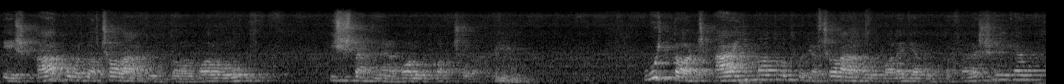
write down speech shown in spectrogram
és ápold a családoddal való, Istennel való kapcsolatot. Úgy tarts áhítatot, hogy a családodban legyen ott a feleséged,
